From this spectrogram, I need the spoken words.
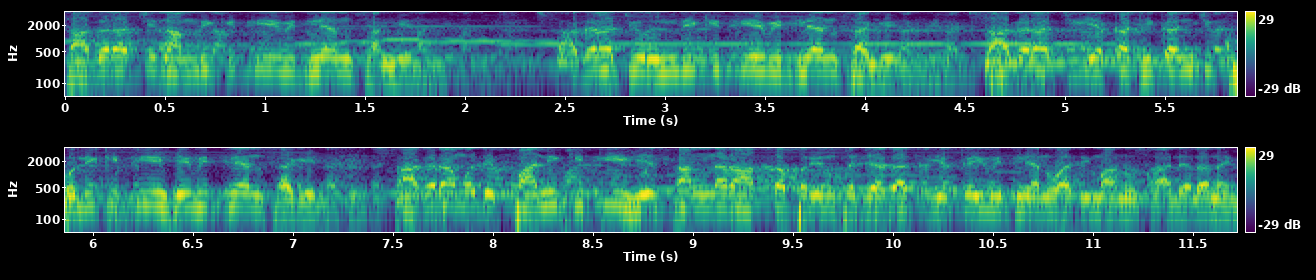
सागराची लांबी किती विज्ञान सांगेल. सागराची रुंदी किती आहे विज्ञान सांगेल. सागराची एका ठिकाणची खोली किती आहे हे विज्ञान सांगेल. सागरामध्ये पाणी किती आहे हे सांगणारा आतापर्यंत जगात एकही विज्ञानवादी माणूस आलेला नाही.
